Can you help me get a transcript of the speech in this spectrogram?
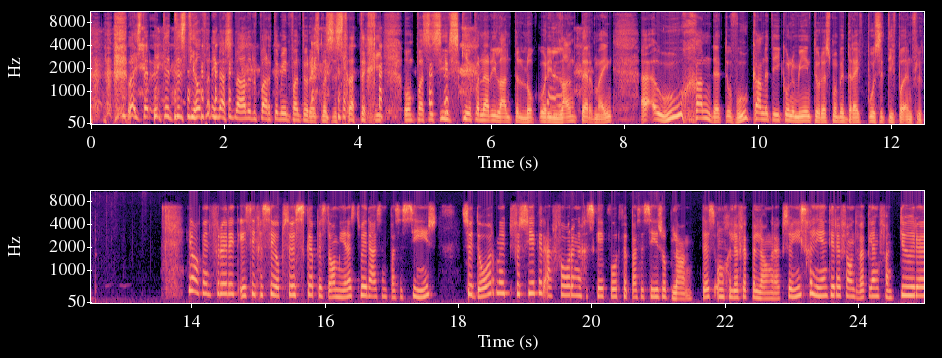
Luister, dit is deel van die nasionale departement van toerisme se strategie om passasiersskepe na die land te lok oor die lang termyn. Uh, hoe gaan dit of hoe kan dit die ekonomie en toerismebedryf positief beïnvloed? Ja, ek ben vroeër het Essie gesê op so 'n skip is daar meer as 2000 passasiers. So daar moet verseker ervarings geskep word vir passasiers op land. Dis ongelooflik belangrik. So hier's geleenthede vir ontwikkeling van toere,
